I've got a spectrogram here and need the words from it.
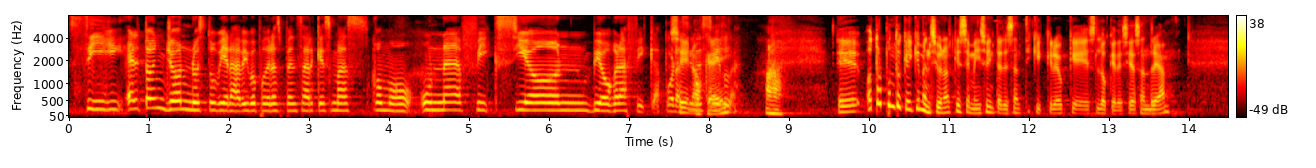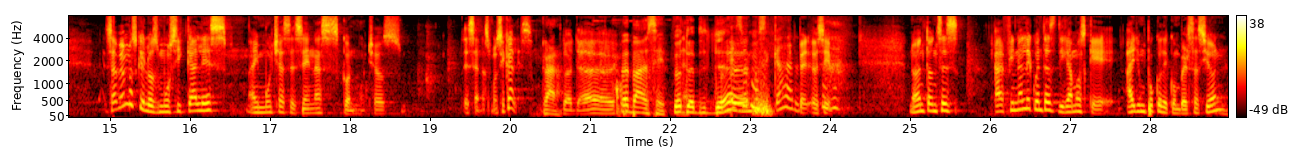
si Elton John no estuviera vivo, podrías pensar que es más como una ficción biográfica, por Sí, así ¿no? Decirla. Ajá. Eh, otro punto que hay que mencionar que se me hizo interesante y que creo que es lo que decías, Andrea. Sabemos que los musicales hay muchas escenas con muchas escenas musicales. Claro. Da. Pues sí. Eso es musical. Pero, sí. ¿No? Entonces, al final de cuentas, digamos que hay un poco de conversación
